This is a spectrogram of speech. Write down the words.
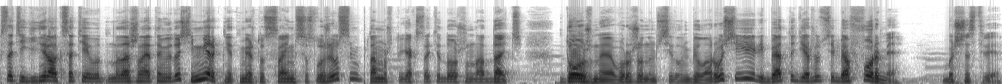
Кстати, генерал, кстати, вот даже на этом видосе меркнет между своими сослуживцами, потому что я, кстати, должен отдать должное вооруженным силам Беларуси, ребята держат себя в форме в большинстве.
